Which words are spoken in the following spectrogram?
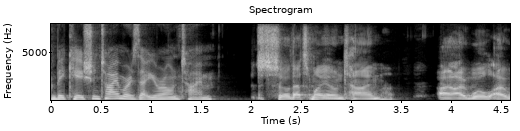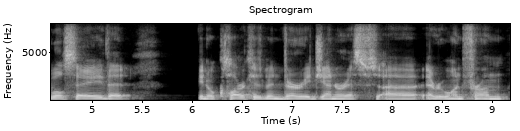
vacation time, or is that your own time? So that's my own time. I, I will. I will say that you know Clark has been very generous. Uh, everyone from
